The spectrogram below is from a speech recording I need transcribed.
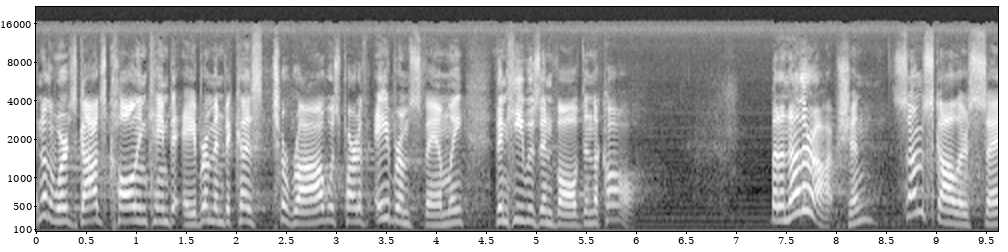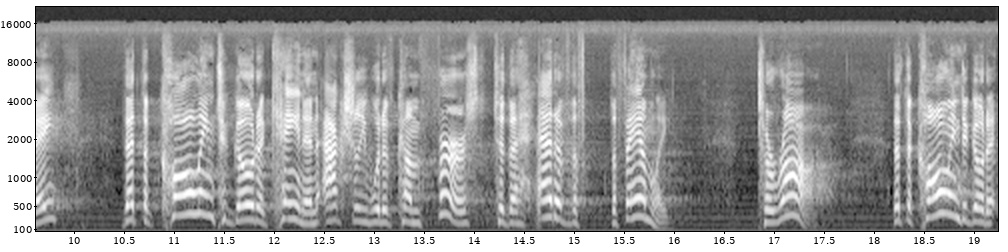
In other words, God's calling came to Abram, and because Terah was part of Abram's family, then he was involved in the call. But another option, some scholars say that the calling to go to Canaan actually would have come first to the head of the, the family, Terah. That the calling to go to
